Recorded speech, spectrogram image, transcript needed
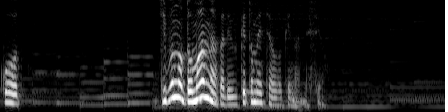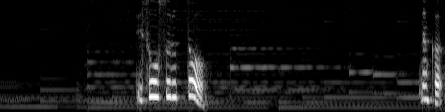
こう自分のど真ん中で受け止めちゃうわけなんですよ。でそうするとなんか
